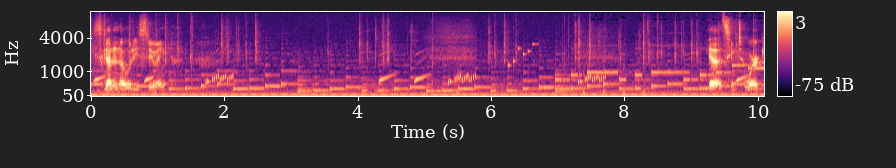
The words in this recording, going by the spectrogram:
He's gotta know what he's doing. Yeah, that seemed to work.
